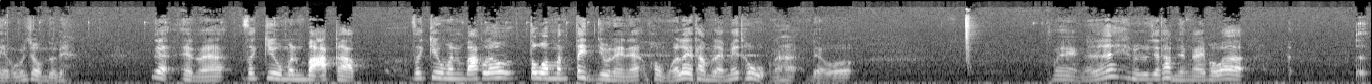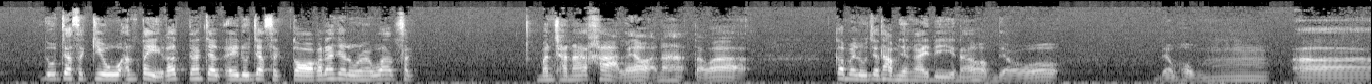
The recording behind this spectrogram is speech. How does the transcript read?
อะคุณผู้ชมดูดิเนี่ยเห็นไหมฮะสกิลมันบั๊กครับสกิลมันบั๊กแล้วตัวมันติดอยู่ในเนี้ย ผมก็เลยทำอะไรไม่ถูกนะฮะเดี๋ยวแม่งเอ้ยไม่รู้จะทำยังไง เพราะว่าดูจากสกิลอันติก็น่าจะเอยดูจากสกอร์ก็น่าจะรู้นะว่าส มันชนะขาดแล้วนะฮะ แต่ว่าก็ไม่รู้จะทำยังไงดีนะครับผมเดี๋ยว เดี๋ยวผมเอ่อ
